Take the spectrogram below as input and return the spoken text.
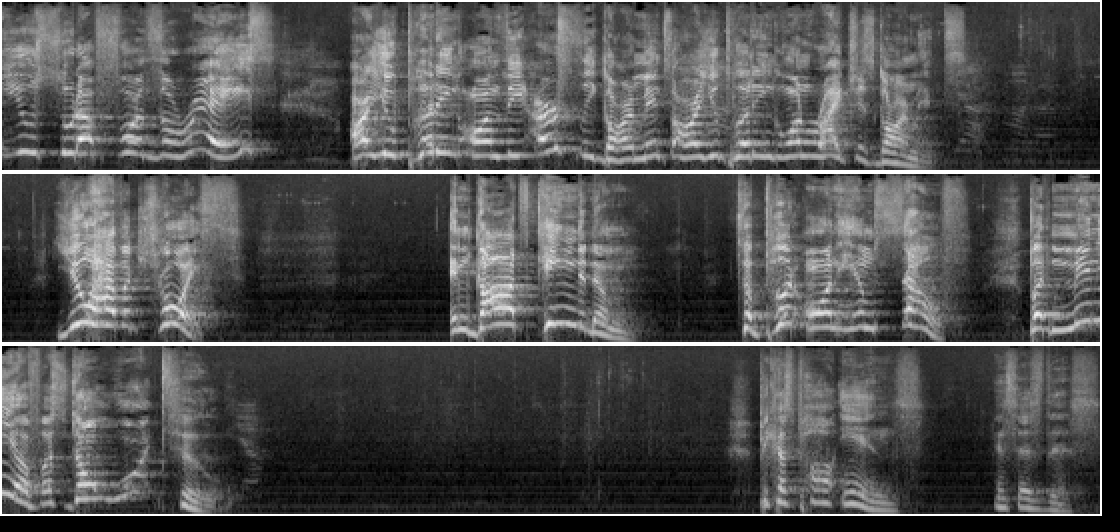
you suit up for the race, are you putting on the earthly garments or are you putting on righteous garments? You have a choice in God's kingdom to put on Himself, but many of us don't want to. Because Paul ends and says this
